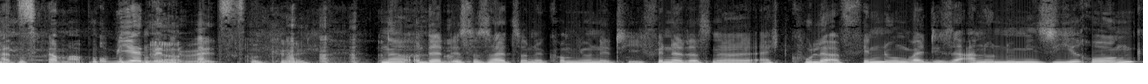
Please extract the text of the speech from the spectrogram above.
kannst ja mal probieren, wenn du willst. Okay. Ne? Und dann ist es halt so eine Community. Ich finde das eine echt coole Erfindung, weil diese Anonymisierung,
